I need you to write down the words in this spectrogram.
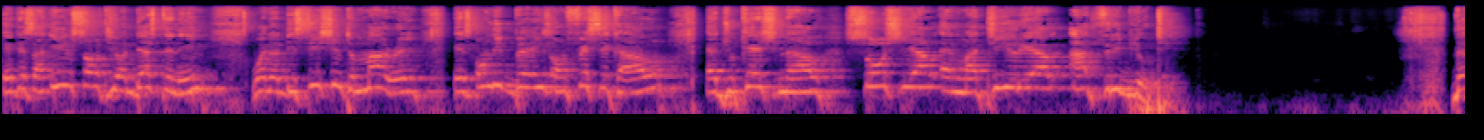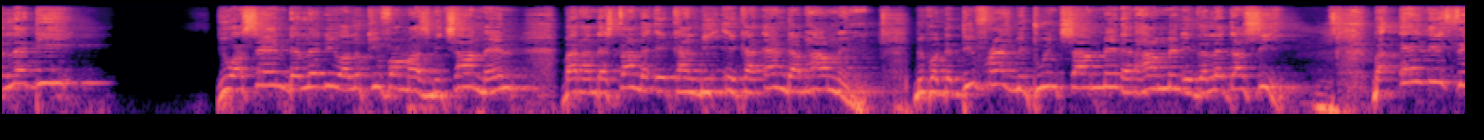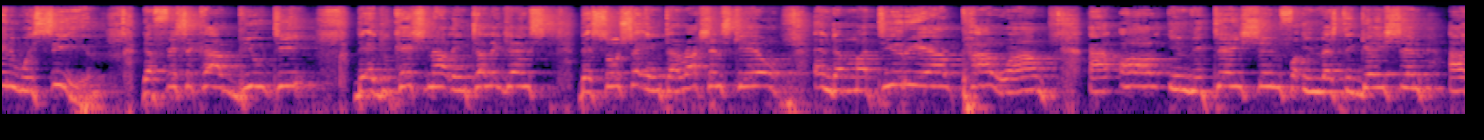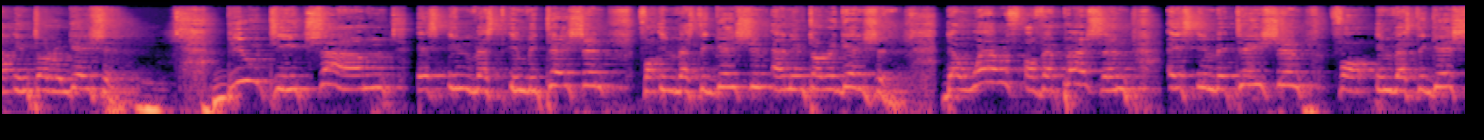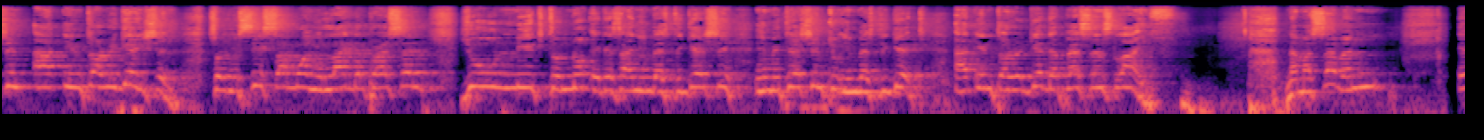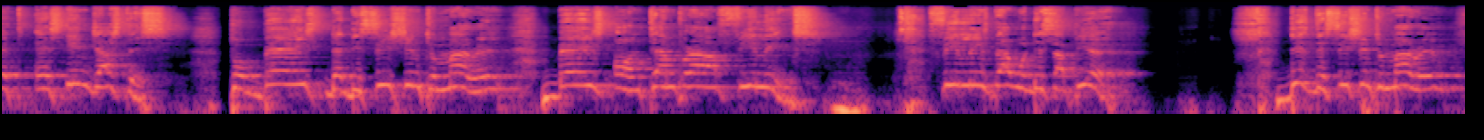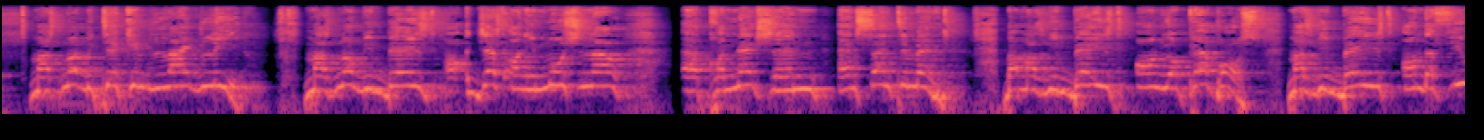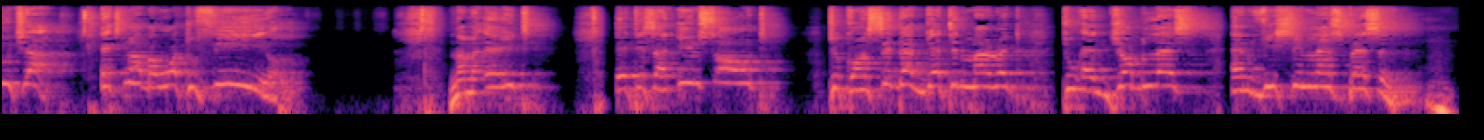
It is an insult to your destiny when a decision to marry is only based on physical, educational, social, and material attribute. The lady you are saying the lady you are looking for must be charming, but understand that it can be it can end up harming. Because the difference between charming and harming is the letter C. But anything we see, the physical beauty, the educational intelligence, the social interaction skill, and the material power are all invitation for investigation and interrogation. Beauty, charm is invest, invitation for investigation and interrogation. The wealth of a person is invitation for investigation and interrogation. So you see someone, you like the person, you need to know it is an investigation, invitation to investigate and interrogate the person's life. Number seven, it is injustice to base the decision to marry based on temporal feelings, feelings that will disappear. This decision to marry must not be taken lightly, must not be based just on emotional uh, connection and sentiment, but must be based on your purpose, must be based on the future it's not about what you feel. Number eight, it is an insult to consider getting married to a jobless and visionless person.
